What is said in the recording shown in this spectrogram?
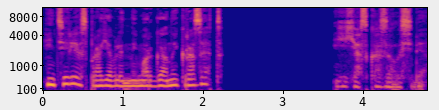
интерес, проявленный Морганой к Розет? И я сказала себе,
